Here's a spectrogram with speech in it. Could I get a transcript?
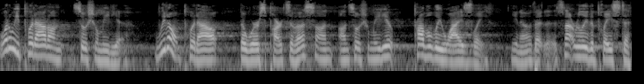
What do we put out on social media? We don't put out the worst parts of us on, on social media, probably wisely. You know, that it's not really the place to,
